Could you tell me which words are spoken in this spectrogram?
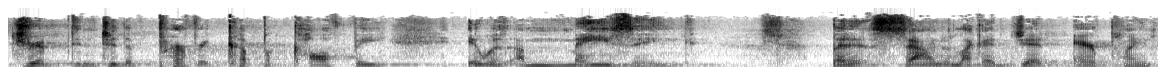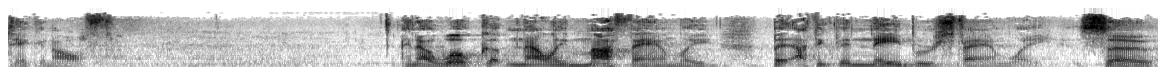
dripped into the perfect cup of coffee. It was amazing, but it sounded like a jet airplane taking off. And I woke up not only my family, but I think the neighbor's family. So,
